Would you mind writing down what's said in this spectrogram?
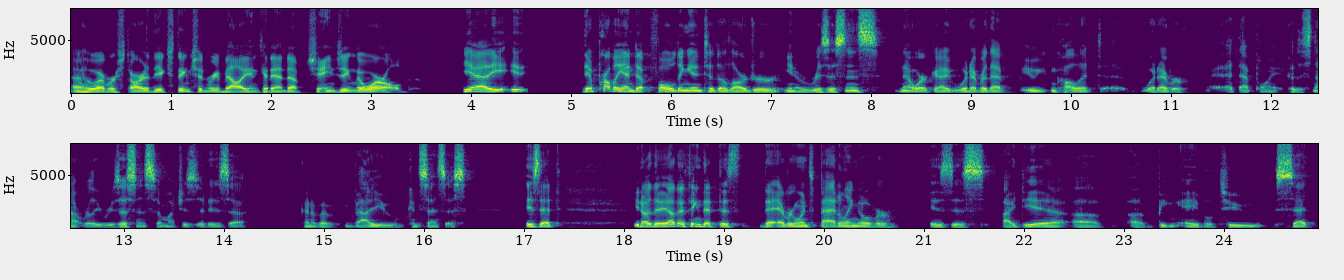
uh, whoever started the Extinction Rebellion could end up changing the world. Yeah, it, they'll probably end up folding into the larger, you know, resistance network, whatever that you can call it, uh, whatever at that point, because it's not really resistance so much as it is a kind of a value consensus. Is that, you know, the other thing that this that everyone's battling over is this idea of of being able to set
